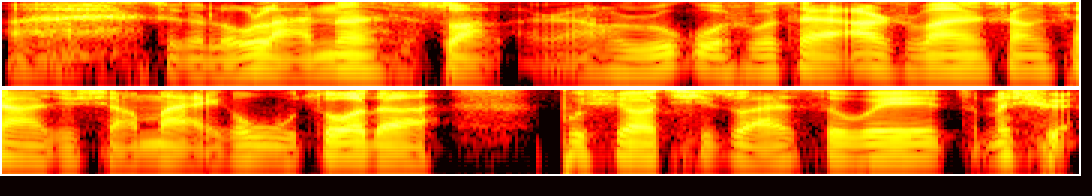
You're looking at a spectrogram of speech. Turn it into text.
哎，这个楼兰呢就算了。然后如果说在二十万上下就想买一个五座的，不需要七座 SUV，怎么选？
